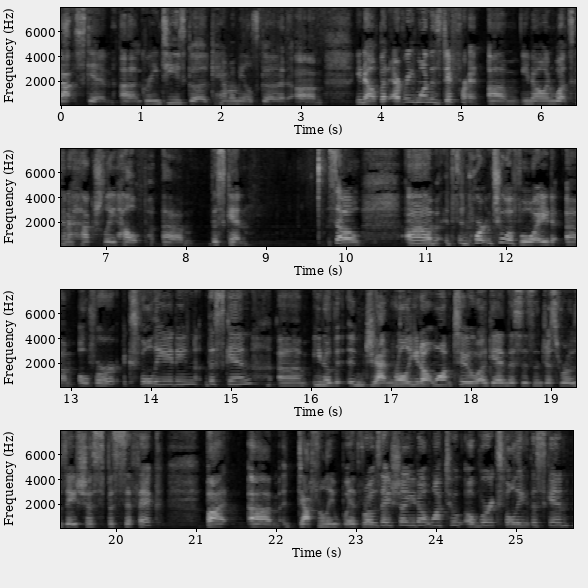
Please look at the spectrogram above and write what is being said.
that skin. Uh, green tea is good, chamomile's good, um, you know, but everyone is different, um, you know, and what's going to actually help um, the skin. So, um, it's important to avoid um, over exfoliating the skin. Um, you know, the, in general, you don't want to. Again, this isn't just rosacea specific, but um, definitely with rosacea, you don't want to over exfoliate the skin.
